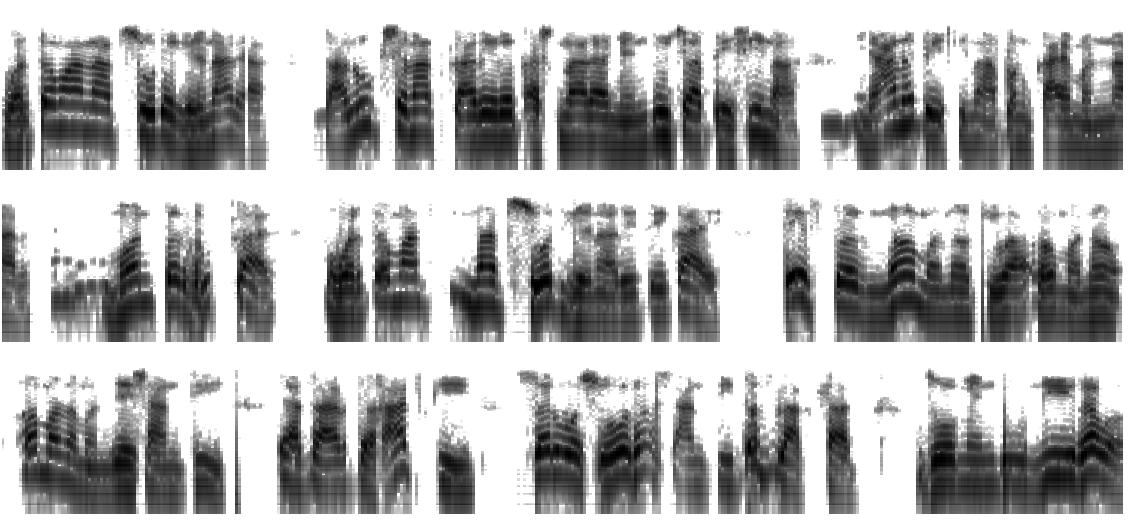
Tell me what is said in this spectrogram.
वर्तमानात शोध घेणाऱ्या चालू क्षणात कार्यरत असणाऱ्या मेंदूच्या पेशीना ज्ञान पेशीना आपण काय म्हणणार? मन तर भूतकाळ वर्तमानात शोध घेणारे ते काय? तेच तर न मन किंवा अमन. अमन म्हणजे शांती. याचा अर्थ हाच की सर्व शोध शांतीतच लागतात. जो मेंदू नीरव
